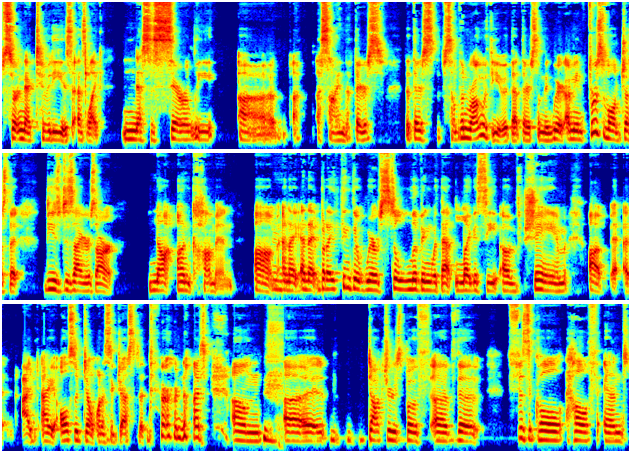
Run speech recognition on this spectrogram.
certain activities as like necessarily uh, a, a sign that there's that there's something wrong with you, that there's something weird. I mean, first of all, just that these desires are not uncommon. Um, mm-hmm. and I and I, but I think that we're still living with that legacy of shame. Uh, I, I also don't want to suggest that there are not um, uh, doctors, both of the physical health and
